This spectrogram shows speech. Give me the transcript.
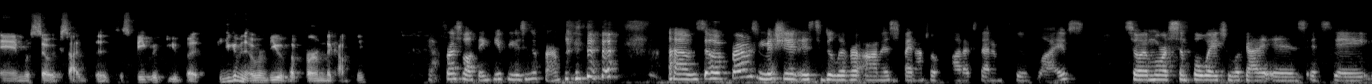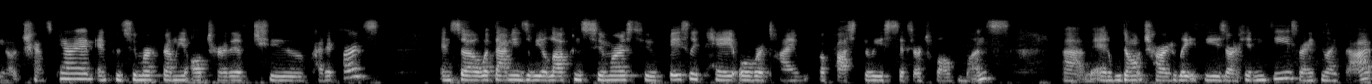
and was so excited to, to speak with you. But could you give an overview of Affirm, the company? Yeah, first of all, thank you for using Affirm. um, so, Affirm's mission is to deliver honest financial products that improve lives. So, a more simple way to look at it is it's a you know transparent and consumer friendly alternative to credit cards. And so what that means is we allow consumers to basically pay over time across three, six, or 12 months. Um, and we don't charge late fees or hidden fees or anything like that.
